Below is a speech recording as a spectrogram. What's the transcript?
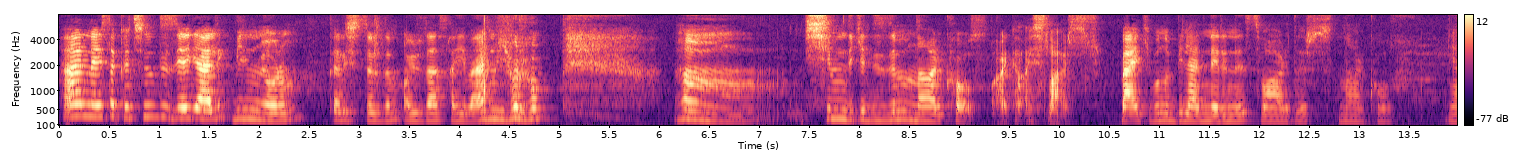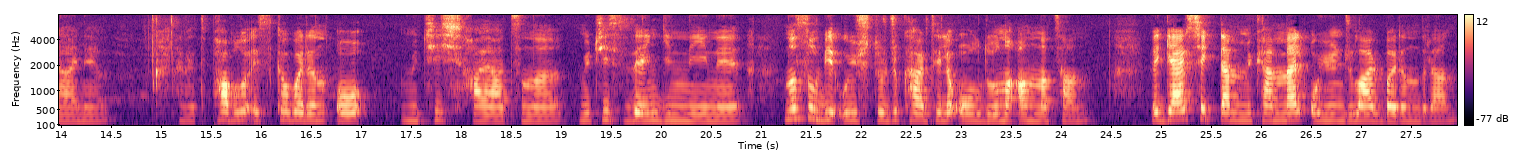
Her neyse kaçıncı diziye geldik bilmiyorum. Karıştırdım. O yüzden sayı vermiyorum. Hmm. Şimdiki dizim Narcos arkadaşlar. Belki bunu bilenleriniz vardır. Narcos. Yani evet Pablo Escobar'ın o müthiş hayatını, müthiş zenginliğini, nasıl bir uyuşturucu karteli olduğunu anlatan ve gerçekten mükemmel oyuncular barındıran,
